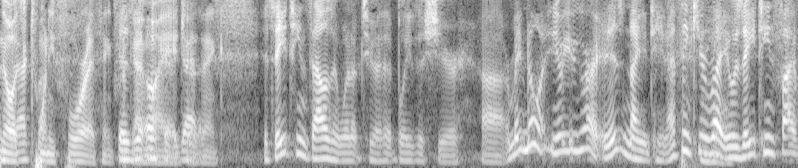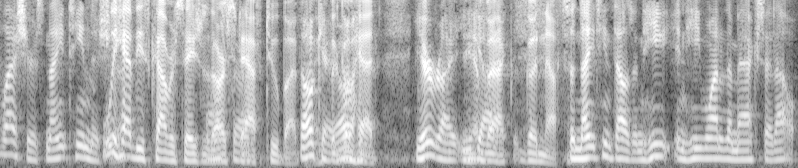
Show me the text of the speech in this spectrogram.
No, it's 24, I think, for is it? Okay, age, I think. It. It's 18,000 went up to, I believe, this year. Uh, or maybe, no, you're, you're, right. It is 19. I think you're right. It was 18.5 last year. It's 19 this year. We have these conversations with our sorry. staff, too, by the okay, way. But okay. go ahead. You're right. You yeah, got back. it. Good enough. So 19,000. He, and he wanted to max that out,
